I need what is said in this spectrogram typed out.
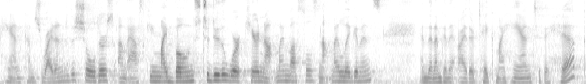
Hand comes right under the shoulders. I'm asking my bones to do the work here, not my muscles, not my ligaments. And then I'm going to either take my hand to the hip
